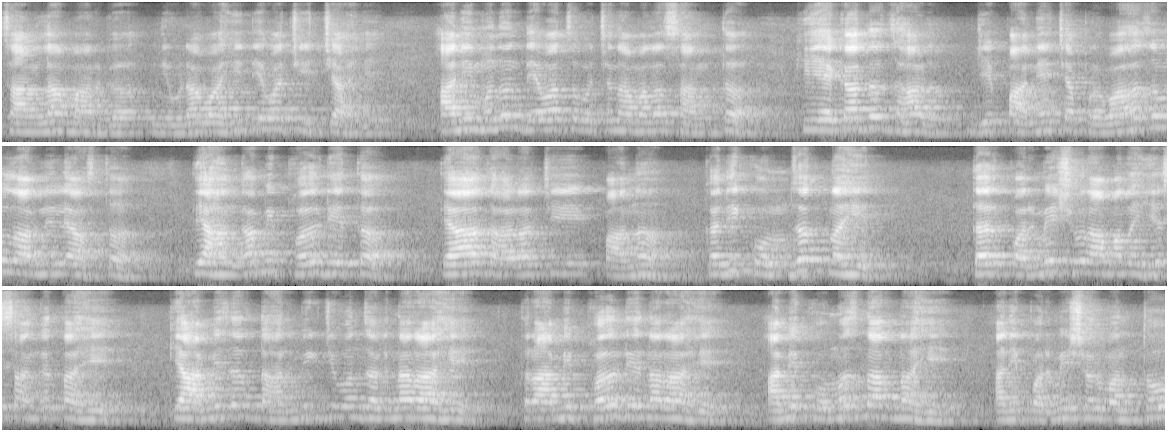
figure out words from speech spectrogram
चांगला मार्ग निवडावा ही देवाची इच्छा आहे. आणि म्हणून देवाचं वचन आम्हाला सांगतं की एखादं झाड जे पाण्याच्या प्रवाहाजवळ लावलेले असतं ते हंगामी फळ देतं त्या झाडाची पानं कधी कोमजत नाहीत. तर परमेश्वर आम्हाला हे सांगत आहे की आम्ही जर धार्मिक जीवन जगणार आहे तर आम्ही फळ देणार आहे आम्ही कोमजणार नाही. आणि परमेश्वर म्हणतो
